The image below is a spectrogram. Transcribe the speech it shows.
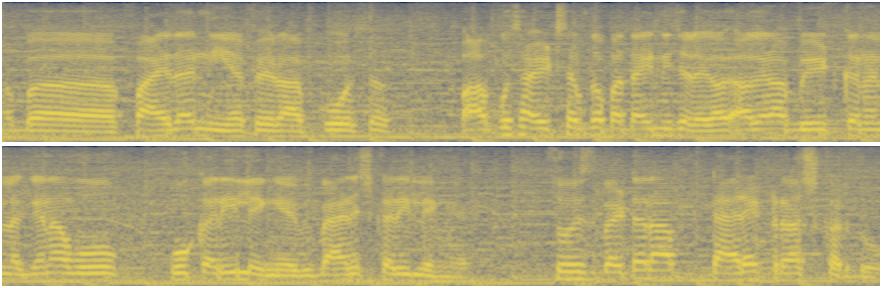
अब फ़ायदा नहीं है फिर आपको सब आपको साइड सब का पता ही नहीं चलेगा। अगर आप वेट करने लगे ना, वो वो कर ही लेंगे बैनिश कर ही लेंगे। सो इज़ बेटर आप डायरेक्ट रश कर दो।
